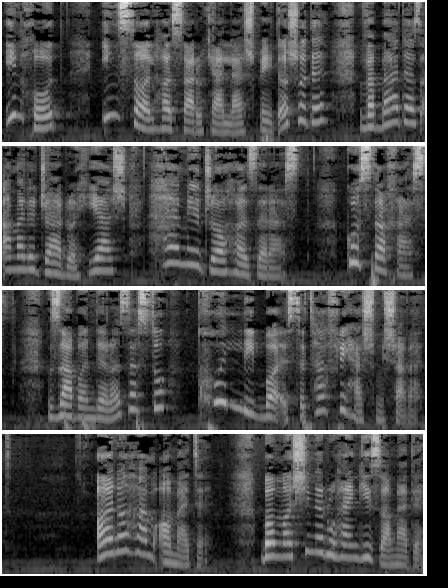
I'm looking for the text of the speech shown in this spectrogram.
این خود این سالها سر و کلش پیدا شده و بعد از عمل جراحیش همه جا حاضر است. گستاخ است. زبان دراز است و کلی باعث تفریحش می شود آنا هم آمده. با ماشین روحانگیز آمده.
